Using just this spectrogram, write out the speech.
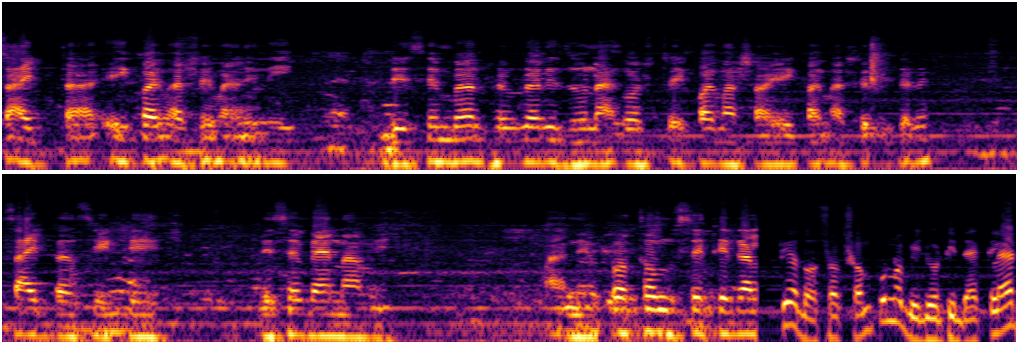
চারটা এই কয় মাসে মানে ডিসেম্বর, ফেব্রুয়ারি, জুন, আগস্ট এই কয় মাস হয়, এই কয় মাসের ভিতরে চারটা সিটি দিছে বেনামি। মানে প্রথম সিটিটা প্রিয় দর্শক সম্পূর্ণ ভিডিওটি দেখলেন।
